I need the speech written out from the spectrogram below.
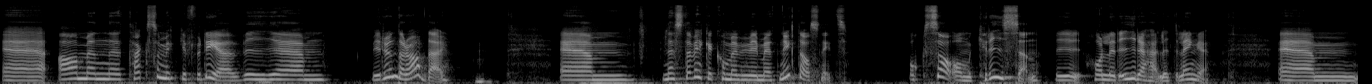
Eh, ja men tack så mycket för det. Vi, eh, vi rundar av där. Mm. Eh, nästa vecka kommer vi med ett nytt avsnitt. Också om krisen. Vi håller i det här lite längre. Ehm,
